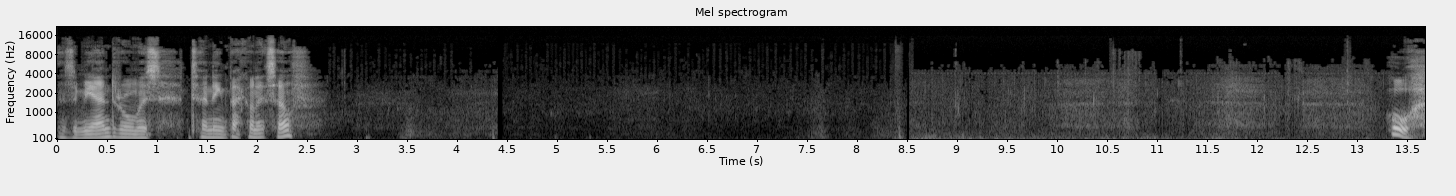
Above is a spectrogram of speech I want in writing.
There's a meander almost turning back on itself. Oh,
